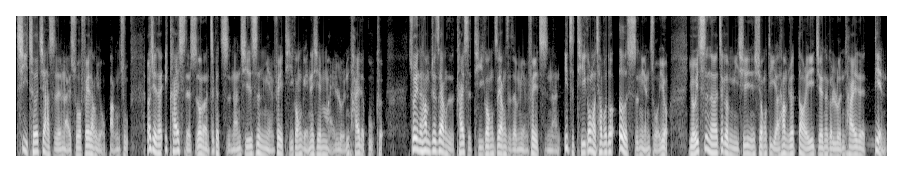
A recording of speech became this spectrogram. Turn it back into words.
汽车驾驶人来说非常有帮助。而且呢，一开始的时候呢，这个指南其实是免费提供给那些买轮胎的顾客。所以呢，他们就这样子开始提供这样子的免费指南，一直提供了差不多二十年左右。有一次呢，这个米其林兄弟啊，他们就到了一间那个轮胎的店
